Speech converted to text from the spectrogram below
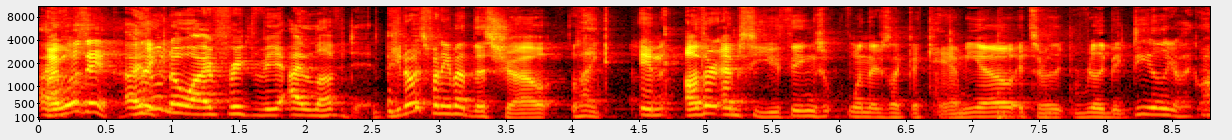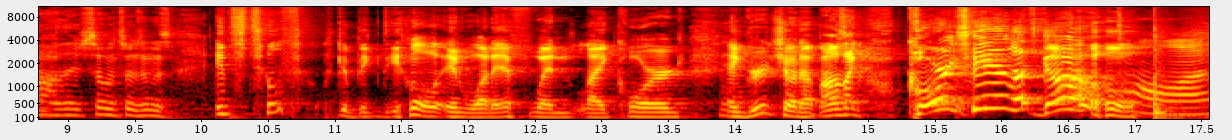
I will say, I like, don't know why it freaked me. I loved it. You know what's funny about this show? Like in other MCU things, when there's like a cameo, it's a really, really big deal. You're like, oh, there's so and so's in this. It still felt like a big deal in What If when like Korg and Groot showed up. I was like, Korg's here, let's go. Aw,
